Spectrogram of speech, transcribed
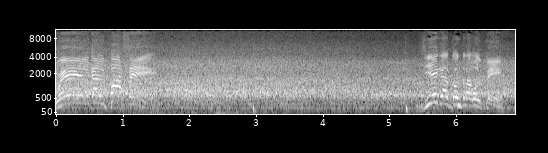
Cuelga el pase. Llega al contragolpe.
